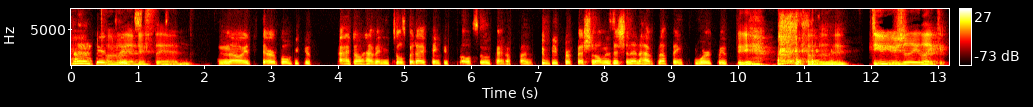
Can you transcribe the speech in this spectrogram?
It's- totally it's- understand no, it's terrible because I don't have any tools, but I think it's also kind of fun to be professional musician and have nothing to work with. yeah totally. Do you usually like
